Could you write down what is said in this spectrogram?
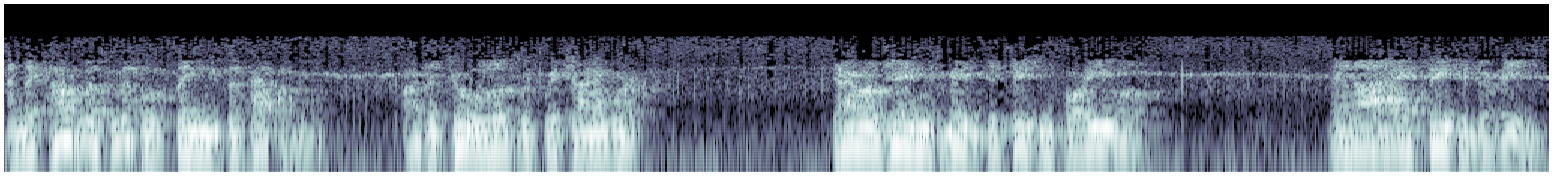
And the countless little things that happen are the tools with which I work. Darrell James made a decision for evil. Then I, fate, intervened.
